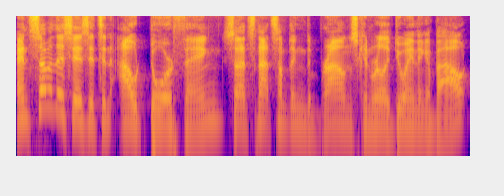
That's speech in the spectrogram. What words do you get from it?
And some of this is it's an outdoor thing, so that's not something the Browns can really do anything about.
